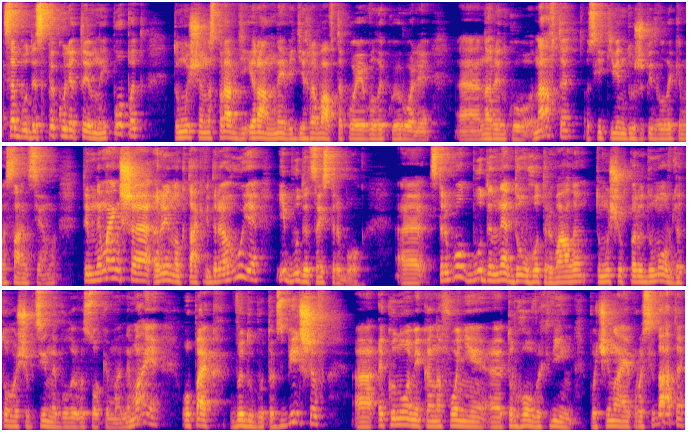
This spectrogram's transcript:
Це буде спекулятивний попит, тому що насправді Іран не відігравав такої великої ролі е, на ринку нафти, оскільки він дуже під великими санкціями. Тим не менше, ринок так відреагує і буде цей стрибок. Е, Стрибок буде недовготривалим, тому що передумов для того, щоб ціни були високими, немає. ОПЕК видобуток збільшив, е, економіка на фоні е, торгових війн починає просідати,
